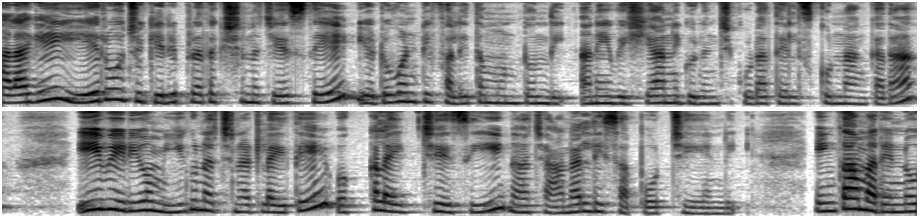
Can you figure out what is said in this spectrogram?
అలాగే ఏ రోజు గిరి ప్రదక్షిణ చేస్తే ఎటువంటి ఫలితం ఉంటుంది అనే విషయాన్ని గురించి కూడా తెలుసుకున్నాం కదా. ఈ వీడియో మీకు నచ్చినట్లయితే ఒక్క లైక్ చేసి నా ఛానల్ని సపోర్ట్ చేయండి. ఇంకా మరెన్నో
